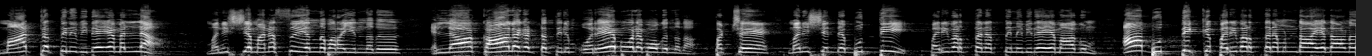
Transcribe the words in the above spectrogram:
മാറ്റത്തിന് വിധേയമല്ല. മനുഷ്യ മനസ്സ് എന്ന് പറയുന്നത് എല്ലാ കാലഘട്ടത്തിലും ഒരേപോലെ പോകുന്നതാ. പക്ഷേ മനുഷ്യന്റെ ബുദ്ധി പരിവർത്തനത്തിന് വിധേയമാകും. ആ ബുദ്ധിക്ക് പരിവർത്തനമുണ്ടായതാണ്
